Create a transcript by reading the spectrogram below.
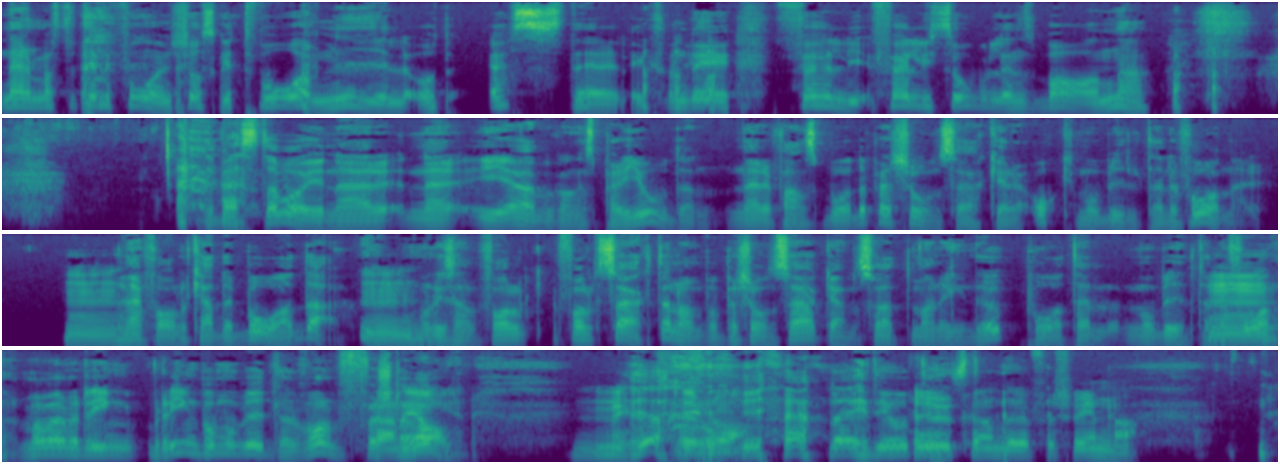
Närmaste telefonkiosk är två mil åt öster, liksom. Det är, följ, följ solens bana. Det bästa var ju när, när, i övergångsperioden, när det fanns både personsökare och mobiltelefoner. Mm. När folk hade båda. Och liksom folk, folk sökte någon på personsökaren så att man ringde upp på tel- mobiltelefoner. Man bara, ring, ring på mobiltelefon för första gången. Mycket bra. Jävla Hur kunde det försvinna?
